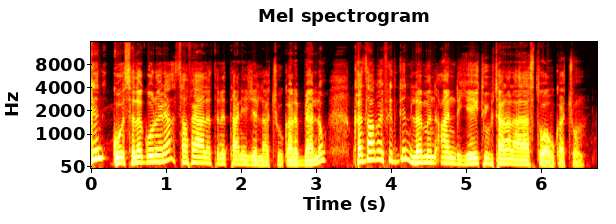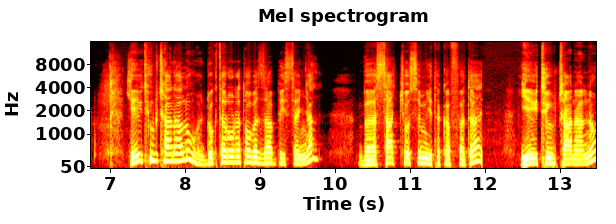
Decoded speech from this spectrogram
ግን ስለ gonorrhea ሰፋ ያለ ትንታኔ ይዤላችሁ ቀርቤያለው። ከዛ በፊት ግን ለምን አንድ የዩቲዩብ ቻናል አላስተዋውቃችሁም? የዩቲዩብ ቻናሉ ዶክተር ወረታው በዛብህ ይሰኛል። በእሳቸው ስም የተከፈተ የዩቲዩብ ቻናል ነው።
